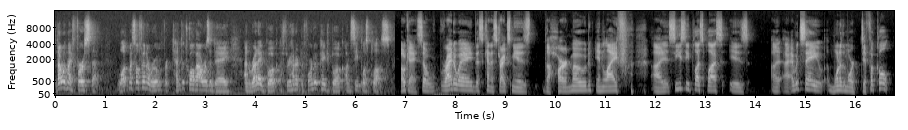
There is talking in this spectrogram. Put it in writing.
that was my first step. Locked myself in a room for 10 to 12 hours a day and read a book, a 300 to 400 page book on C++. Okay, so right away, this kind of strikes me as the hard mode in life. Uh, C, C++ is, uh, I would say, one of the more difficult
